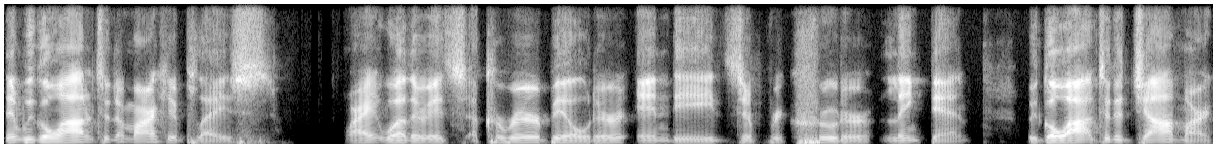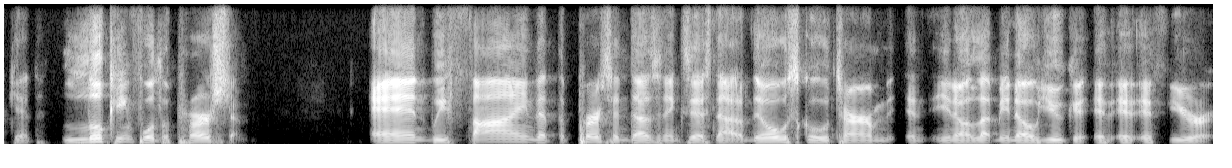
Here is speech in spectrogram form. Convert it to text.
Then we go out into the marketplace right whether it's a CareerBuilder indeed ZipRecruiter linkedin we go out into the job market looking for the person and we find that the person doesn't exist. Now the old school term and you know let me know you could if, if you're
